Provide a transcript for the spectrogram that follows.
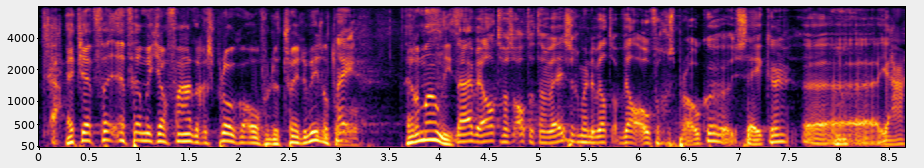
Ja. Heb jij ve- veel met jouw vader gesproken over de Tweede Wereldoorlog? Nee. Helemaal niet? Nee, wel, het was altijd aanwezig, maar er werd wel over gesproken, zeker. Eh, ja.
